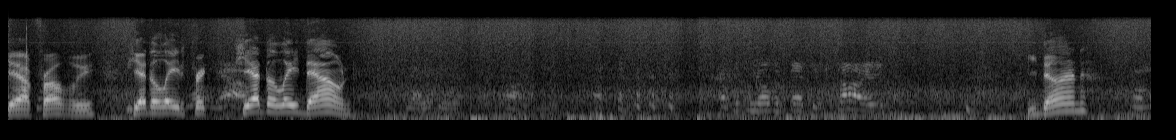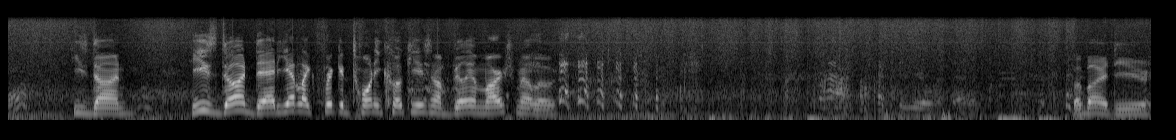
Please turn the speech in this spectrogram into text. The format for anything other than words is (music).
Yeah, probably. He had to lay frick. He had to lay down. You done? He's done. He's done, Dad. He had like freaking 20 cookies and a billion marshmallows. (laughs) Bye bye, dear.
